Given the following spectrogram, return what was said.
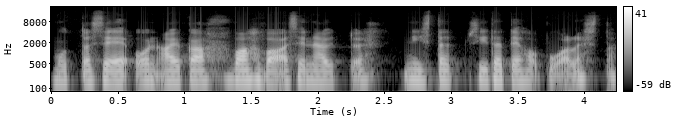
mutta se on aika vahvaa se näyttö niistä, siitä tehopuolesta.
